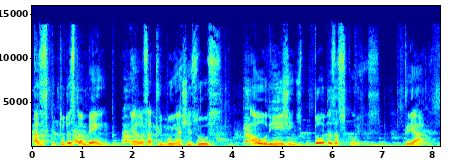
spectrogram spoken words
As escrituras também, elas atribuem a Jesus a origem de todas as coisas criadas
